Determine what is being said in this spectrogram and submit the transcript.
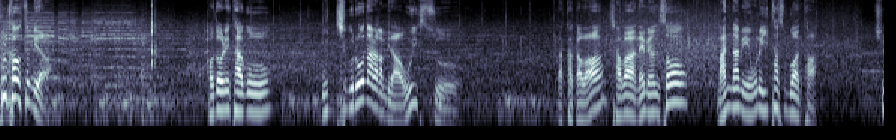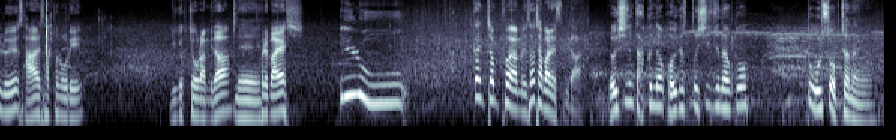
풀카운트입니다. 걷어올린 타구 우측으로 날아갑니다. 우익수 나카가와 잡아내면서 만남이 오늘 2타수 무안타 출루에 4할 3푼 5리 유격적으로 합니다. 네. 프레바야시 1루 약간 점프하면서 잡아냈습니다. 여기 시즌 다 끝나고 거기 가서 또 시즌하고 또 올 수 없잖아요.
